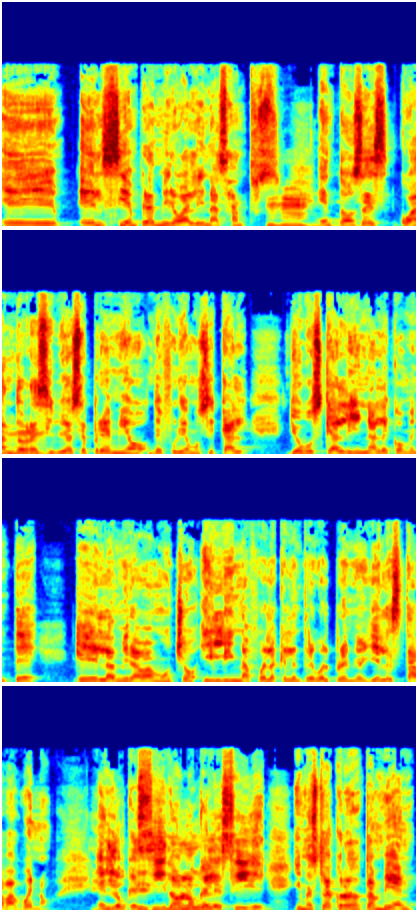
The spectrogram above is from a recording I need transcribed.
Eh, él siempre admiró a Lina Santos. Entonces, cuando Mm. recibió ese premio de Furia Musical, yo busqué a Lina, le comenté que él la admiraba mucho y Lina fue la que le entregó el premio y él estaba, bueno, enloquecido, Enloquecido. lo que le sigue. Y me estoy acordando también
